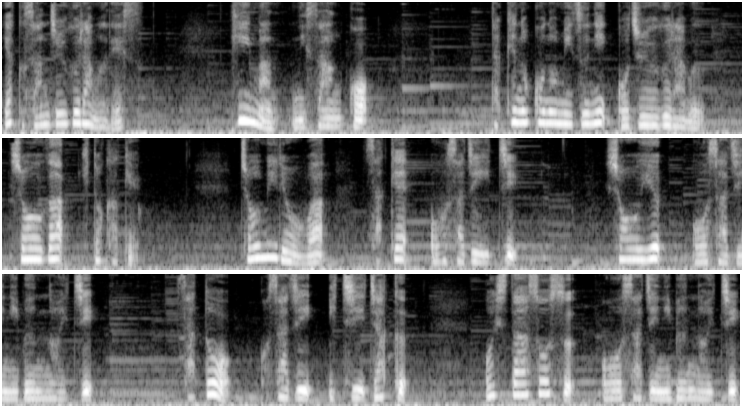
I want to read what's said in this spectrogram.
約 30g です。ピーマン23個。たけのこの水煮 50g 生姜1かけ。調味料は酒大さじ1醤油大さじ1分の1砂糖小さじ1弱。オイスターソース大さじ1分の1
